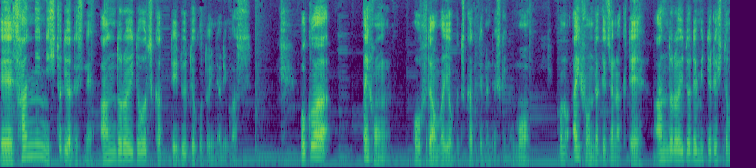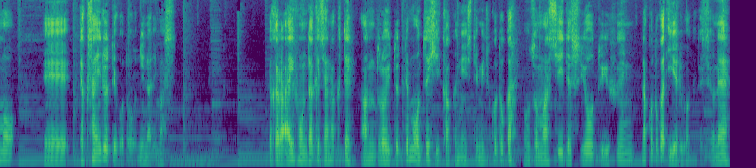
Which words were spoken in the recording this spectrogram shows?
えー、3人に1人はですね、Android を使っているということになります。僕は iPhone を普段はよく使ってるんですけども、この iPhone だけじゃなくて、Android で見てる人も、えー、たくさんいるということになります。だから iPhone だけじゃなくて Android でもぜひ確認してみることが望ましいですよというふうなことが言えるわけですよね。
